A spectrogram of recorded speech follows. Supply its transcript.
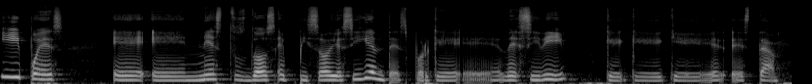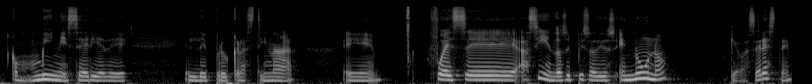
Y pues eh, en estos dos episodios siguientes, porque eh, decidí que, que, esta como miniserie de el de procrastinar fuese así en dos episodios en uno, que va a ser este,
